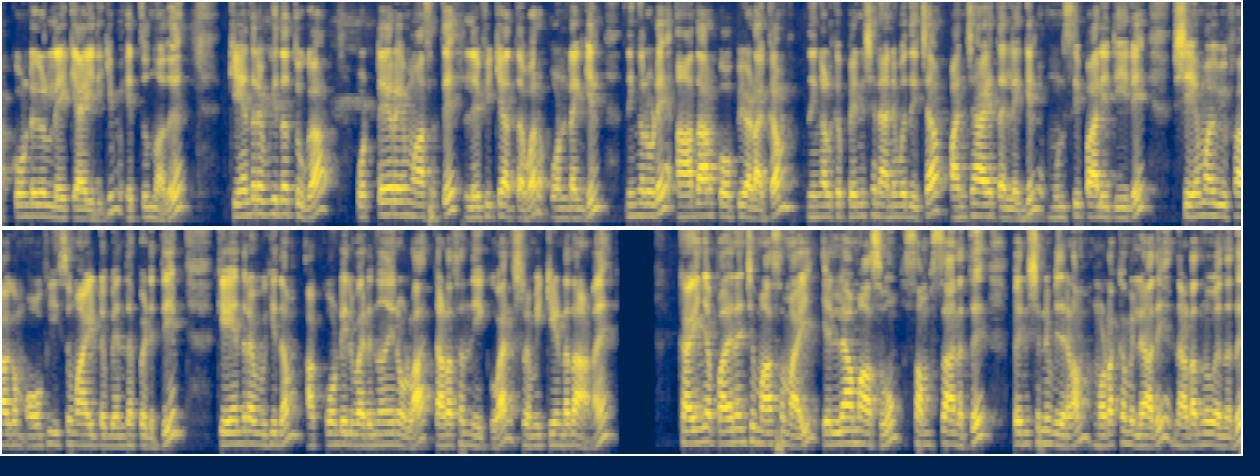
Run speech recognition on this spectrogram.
അക്കൗണ്ടുകളിലേക്കായിരിക്കും എത്തുന്നത്. കേന്ദ്രവിഹിത തുക ഒട്ടേറെ മാസത്തെ ലഭിക്കാത്തവർ ഉണ്ടെങ്കിൽ നിങ്ങളുടെ ആധാർ കോപ്പി അടക്കം നിങ്ങൾക്ക് പെൻഷൻ അനുവദിച്ച പഞ്ചായത്ത് അല്ലെങ്കിൽ മുനിസിപ്പാലിറ്റിയിലെ ക്ഷേമ വിഭാഗം ഓഫീസുമായിട്ട് ബന്ധപ്പെടുത്തി കേന്ദ്രവിഹിതം അക്കൗണ്ടിൽ വരുന്നതിനുള്ള തടസ്സം നീക്കുവാൻ ശ്രമിക്കേണ്ടതാണ്. കഴിഞ്ഞ പതിനഞ്ച് മാസമായി എല്ലാ മാസവും സംസ്ഥാനത്ത് പെൻഷൻ വിതരണം മുടക്കമില്ലാതെ നടന്നു എന്നത്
